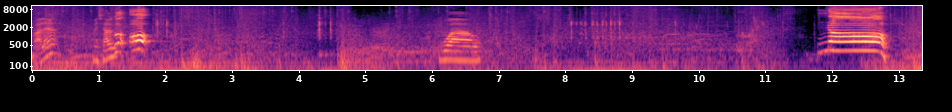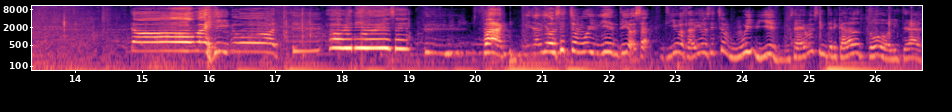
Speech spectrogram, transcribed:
Vale. Me salgo. ¡Oh! Wow. Hecho muy bien, tío. O sea, Dios, lo habíamos hecho muy bien. O sea, hemos intercalado todo, literal.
